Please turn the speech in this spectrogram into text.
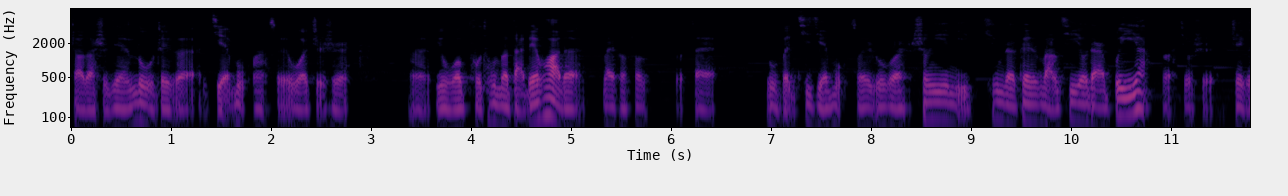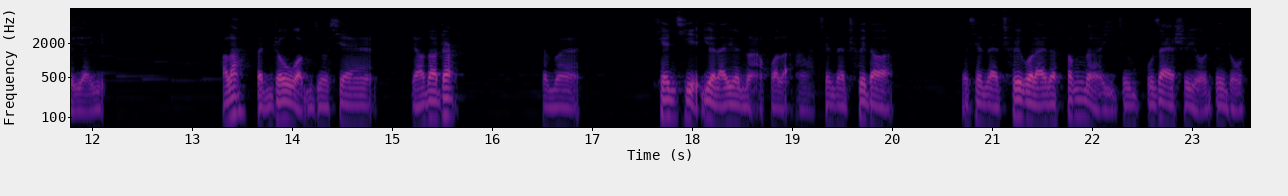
找到时间录这个节目啊，所以我只是呃用我普通的打电话的麦克风在录本期节目，所以如果声音你听着跟往期有点不一样啊，就是这个原因。好了，本周我们就先聊到这儿。那么天气越来越暖和了啊，现在吹到那现在吹过来的风呢，已经不再是有那种。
